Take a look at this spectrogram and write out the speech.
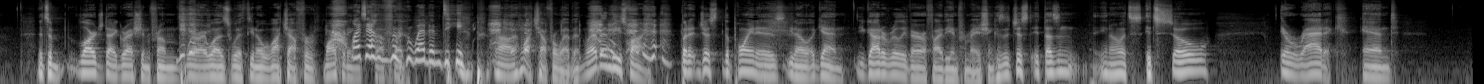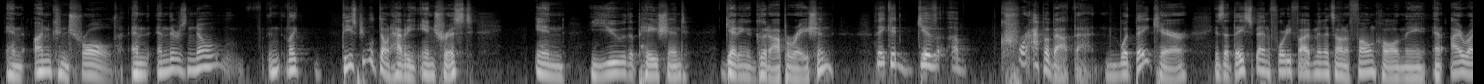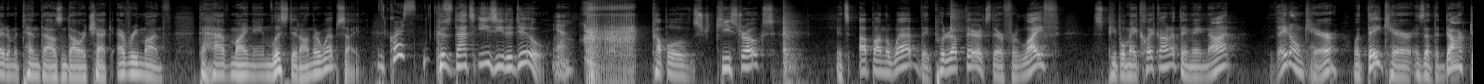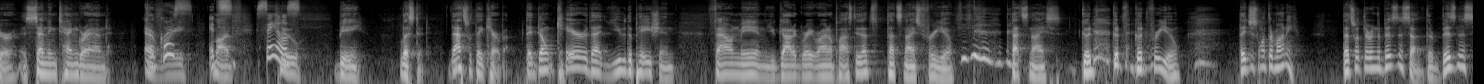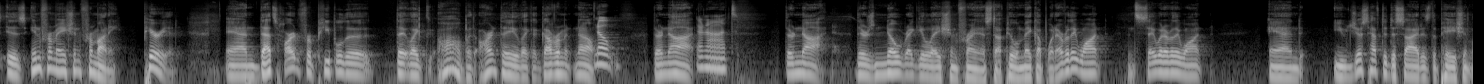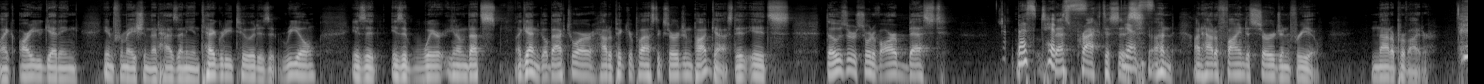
It's a large digression from where I was with, you know, watch out for marketing. Watch out stuff, for but- WebMD. uh, watch out for WebMD. WebMD's fine, but it just the point is, you know, again, you got to really verify the information because it just it doesn't, you know, it's it's so erratic and and uncontrolled, and and there's no like these people don't have any interest in you, the patient, getting a good operation. They could give a crap about that. What they care is that they spend 45 minutes on a phone call with me and I write them a $10,000 check every month to have my name listed on their website. of course. Because that's easy to do. Yeah. Couple of keystrokes, it's up on the web. They put it up there. It's there for life. People may click on it, they may not. They don't care. What they care is that the doctor is sending 10 grand every month. Of course. It's sales. Be listed. That's what they care about. They don't care that you, the patient, found me and you got a great rhinoplasty. That's that's nice for you. that's nice. Good, good, good for you. They just want their money. That's what they're in the business of. Their business is information for money. Period. And that's hard for people to. They like, oh, but aren't they like a government? No, No, they're not. they're not. They're not. There's no regulation for any of this stuff. People make up whatever they want and say whatever they want. And you just have to decide as the patient, like, are you getting information that has any integrity to it? Is it real? Is it is it where you know that's again go back to our how to pick your plastic surgeon podcast. It, it's those are sort of our best Best tips. best practices Yes. on on how to find a surgeon for you, not a provider.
